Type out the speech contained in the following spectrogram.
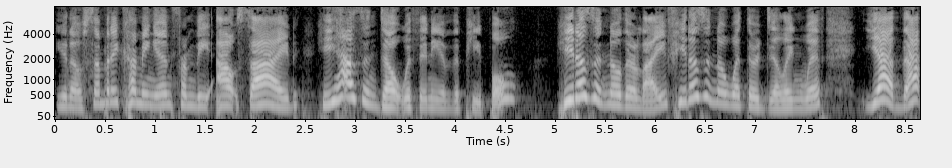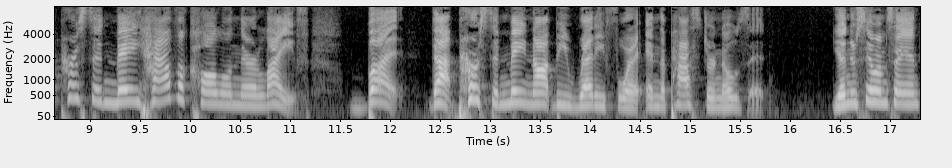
You know, somebody coming in from the outside, he hasn't dealt with any of the people. He doesn't know their life. He doesn't know what they're dealing with. Yeah, that person may have a call on their life, but that person may not be ready for it, and the pastor knows it. You understand what I'm saying?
